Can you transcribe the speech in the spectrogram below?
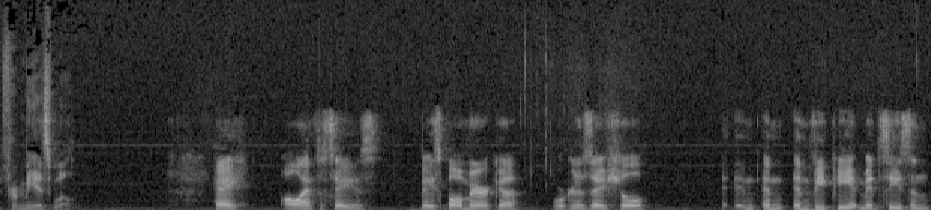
from me as well. Hey, all I have to say is Baseball America organizational M- M- MVP at midseason,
